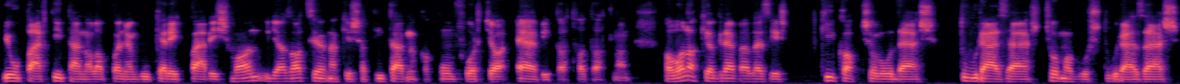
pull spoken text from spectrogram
jó pár titán alapanyagú kerékpár is van. Ugye az acélnak és a titánnak a komfortja elvitathatatlan. Ha valaki a gravelezést kikapcsolódás, túrázás, csomagos túrázás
